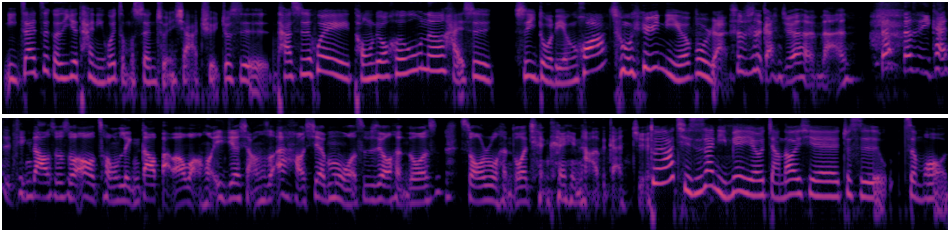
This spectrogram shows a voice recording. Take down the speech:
你在这个业态你会怎么生存下去？就是他是会同流合污呢，还是？是一朵莲花，出淤泥而不染，是不是感觉很难？但但是一开始听到说说哦，从零到百万网红，一直想说，哎，好羡慕我，是不是有很多收入、很多钱可以拿的感觉？对啊，其实在里面也有讲到一些，就是怎么。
